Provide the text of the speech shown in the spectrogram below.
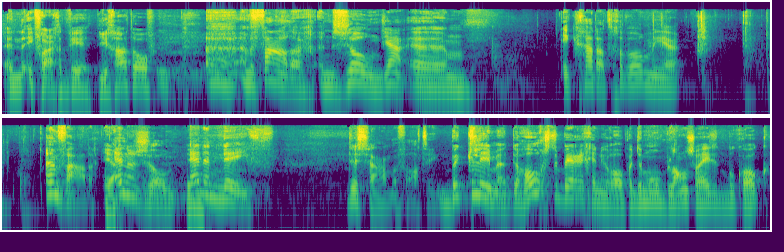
En ik vraag het weer. Die gaat over... Eh, een vader, een zoon, ja. ehm, ik ga dat gewoon weer... Een vader Ja. en een zoon Ja. en een neef. De samenvatting. Beklimmen de hoogste berg in Europa. De Mont Blanc, zo heet het boek ook.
